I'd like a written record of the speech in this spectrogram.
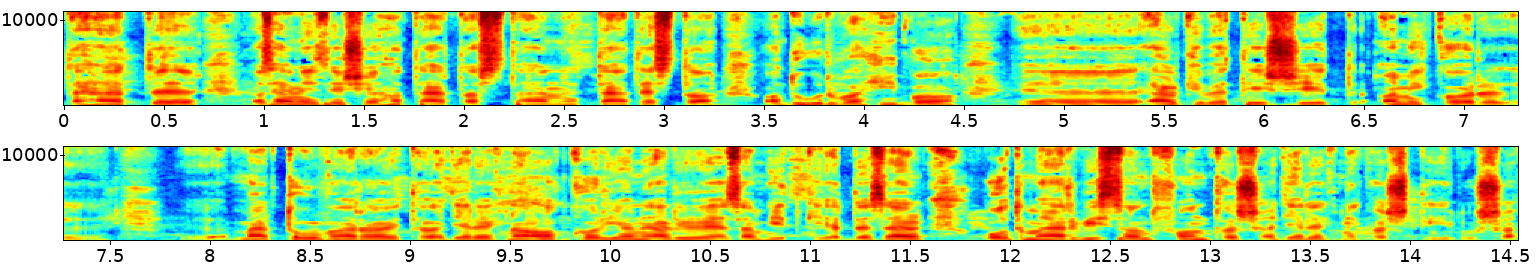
Tehát az elnézési határt aztán, tehát ezt a, a durva hiba elkövetését, amikor már túl van rajta a gyerek, na akkor jön elő ez, amit kérdezel, ott már viszont fontos a gyereknek a stílusa,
